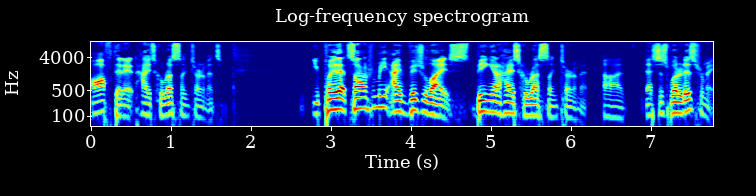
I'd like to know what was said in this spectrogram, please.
often at high school wrestling tournaments. You play that song for me, I visualize being at a high school wrestling tournament. Uh, that's just what it is for me,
